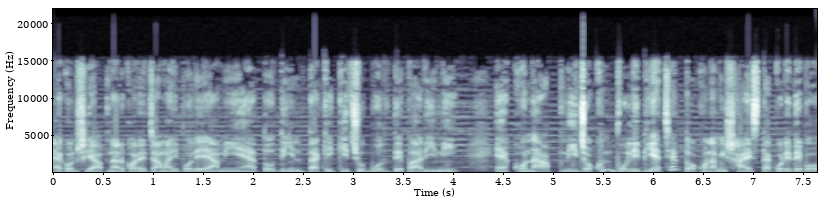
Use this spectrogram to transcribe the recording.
এখন সে আপনার ঘরে জামাই বলে আমি এতদিন তাকে কিছু বলতে পারিনি। এখন আপনি যখন বলে দিয়েছেন, তখন আমি সায়স্তা করে দেব।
